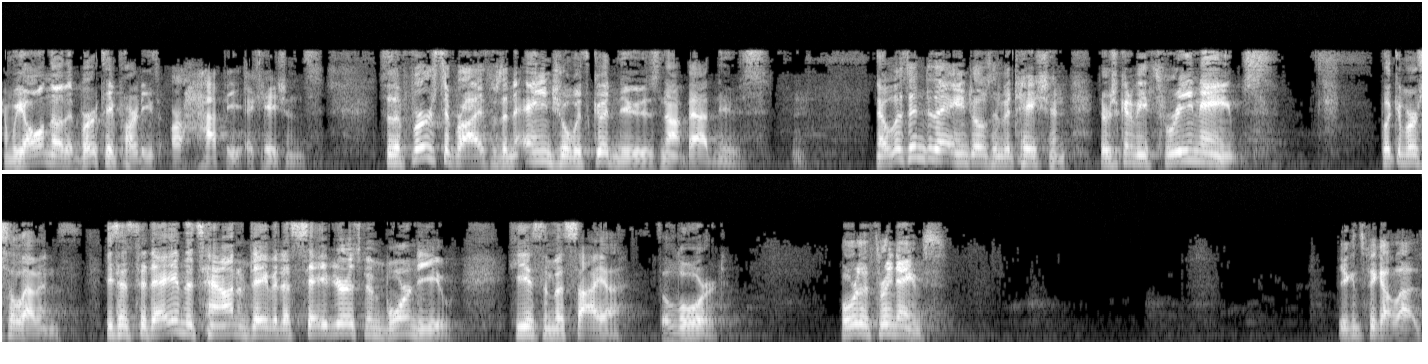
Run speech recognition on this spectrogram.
And we all know that birthday parties are happy occasions. So the first surprise was an angel with good news, not bad news. Now listen to the angel's invitation. There's going to be three names Look at verse 11. He says, Today in the town of David, a Savior has been born to you. He is the Messiah, the Lord. What were the three names? You can speak out loud.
